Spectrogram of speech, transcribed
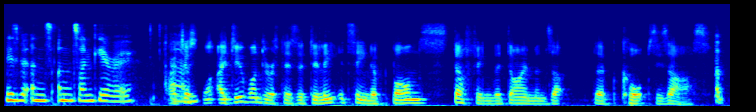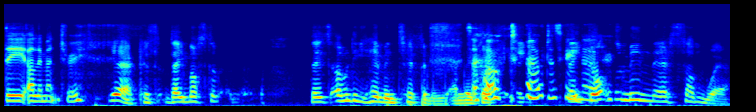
He's a bit uns- unsung hero. I Um, just wa- I do wonder if there's a deleted scene of Bond stuffing the diamonds up the corpse's ass. Up the alimentary. Yeah, because they must have. There's only him and Tiffany, and they So got how, they, how does he they know? got them in there somewhere.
